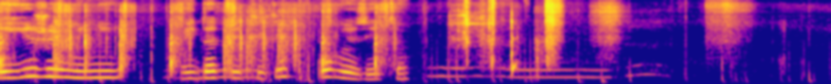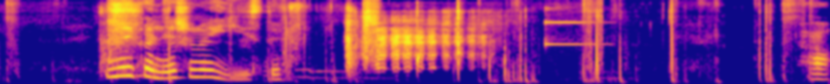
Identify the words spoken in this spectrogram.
За їжею мені віддати чуть-чуть повезеться. Ну і, звісно, їсти. А.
